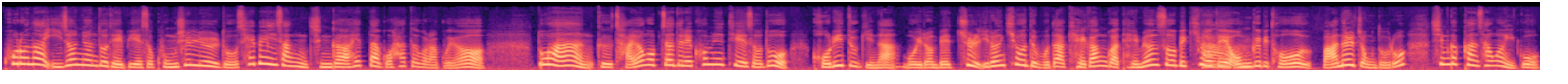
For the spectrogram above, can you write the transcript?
코로나 이전 연도 대비해서 공실률도 3배 이상 증가했다고 하더라고요. 또한 그 자영업자들의 커뮤니티에서도 거리두기나 뭐 이런 매출 이런 키워드보다 개강과 대면 수업의 키워드의 아. 언급이 더 많을 정도로 심각한 상황이고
